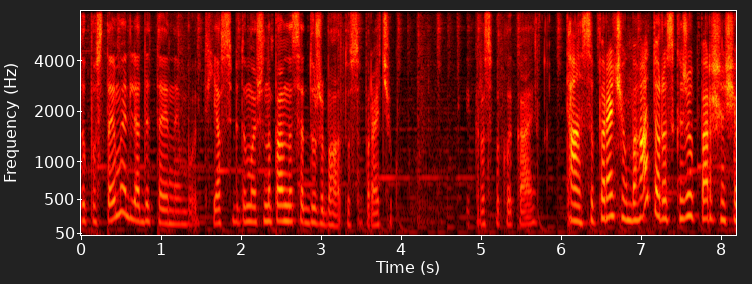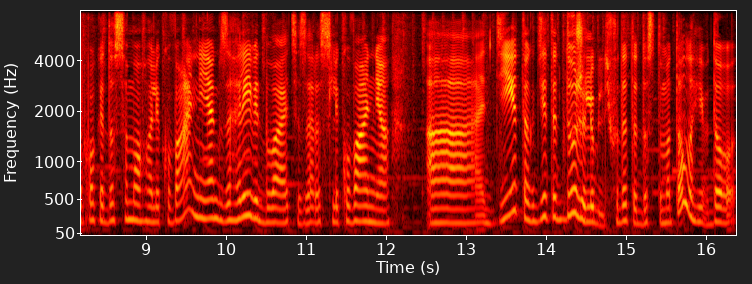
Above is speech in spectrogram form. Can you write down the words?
допустиме для дитини? Бо я собі думаю, що напевно це дуже багато суперечок якраз викликає. Та суперечок багато. Розкажу перше, що поки до самого лікування, як взагалі відбувається зараз лікування а діток, діти дуже люблять ходити до стоматологів, до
